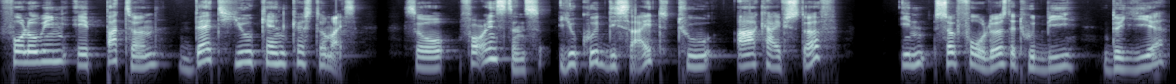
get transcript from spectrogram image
following a pattern that you can customize. So, for instance, you could decide to archive stuff in subfolders that would be the year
